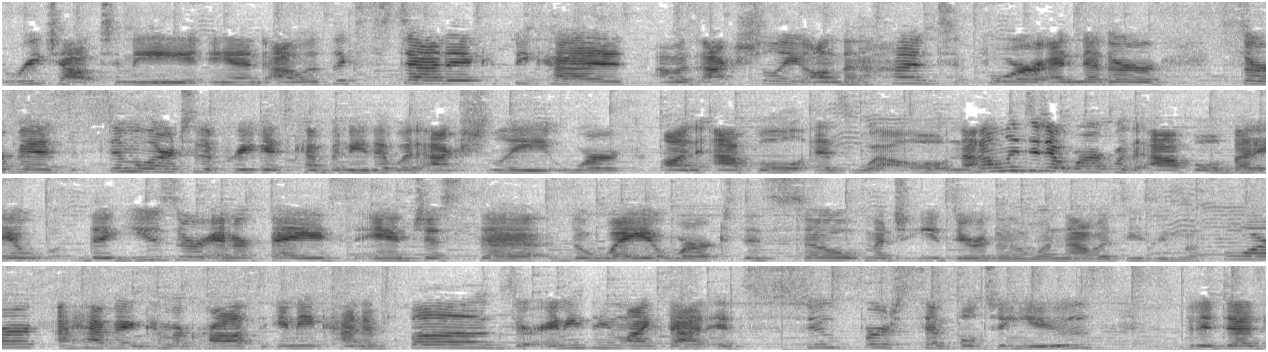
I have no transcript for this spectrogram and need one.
reach out to me and I was ecstatic because I was actually on the hunt for another service similar to the previous company that would actually work on Apple as well. Not only did it work with Apple, but it, the user interface and just the, the way it works is so much easier than the one that I was using before. I haven't come across any kind of bugs or anything like that. It's super simple to use, but it does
